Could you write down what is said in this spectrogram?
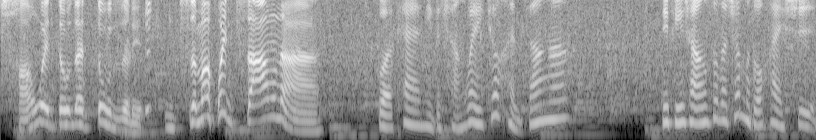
肠胃都在肚子里，怎么会脏呢？我看你的肠胃就很脏啊！你平常做了这么多坏事，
